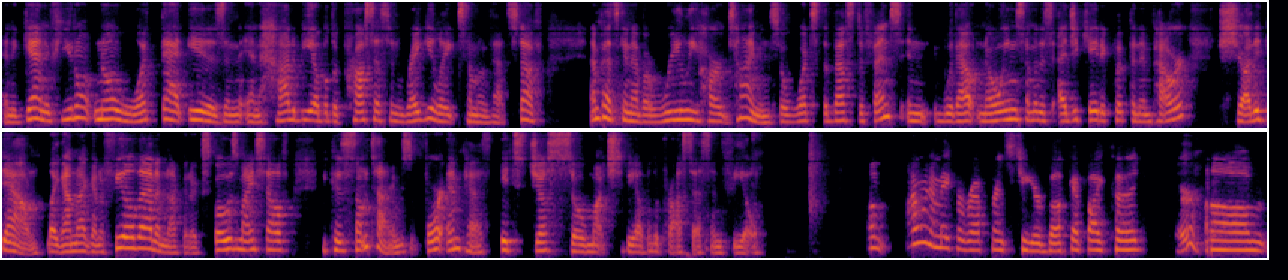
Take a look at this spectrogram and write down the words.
And again, if you don't know what that is and, and how to be able to process and regulate some of that stuff, empaths can have a really hard time. And so, what's the best defense in without knowing some of this educate, equip, and empower? Shut it down. Like, I'm not going to feel that. I'm not going to expose myself because sometimes for empaths, it's just so much to be able to process and feel. Um, I want to make a reference to your book, if I could. Sure. Um,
